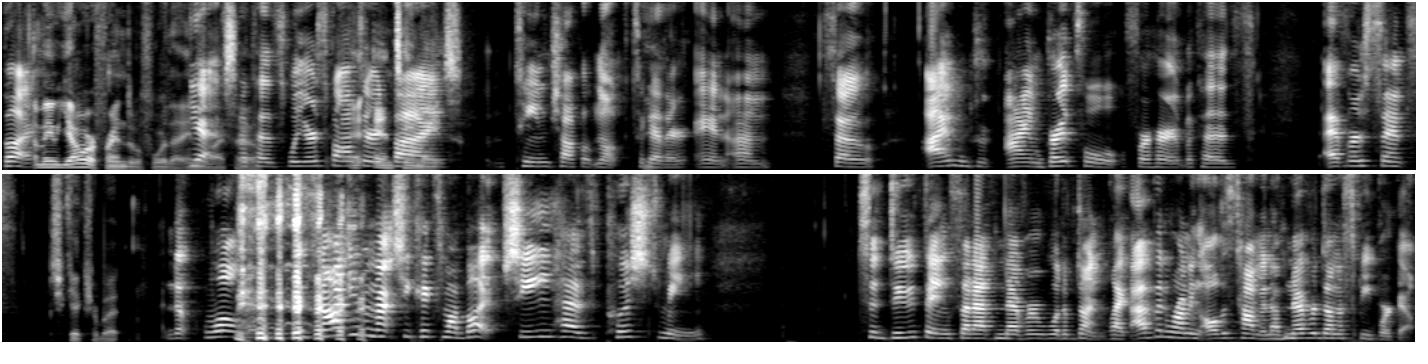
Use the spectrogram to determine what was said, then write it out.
but I mean, y'all were friends before that anyway. yes, so. because we are sponsored And- and by teammates. Team Chocolate Milk together, and um, so I'm gr- I am grateful for her because ever since she kicks your butt. no, well, it's not even that she kicks my butt. She has pushed me to do things that I've never would have done. Like I've been running all this time and I've never done a speed workout.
